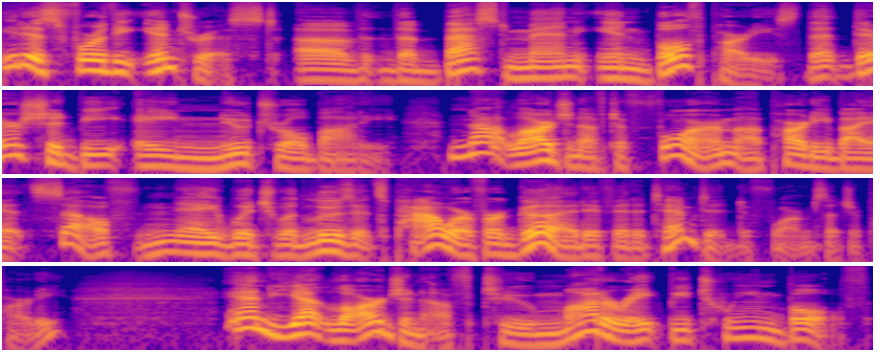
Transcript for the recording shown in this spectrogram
it is for the interest of the best men in both parties that there should be a neutral body, not large enough to form a party by itself, nay, which would lose its power for good if it attempted to form such a party, and yet large enough to moderate between both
